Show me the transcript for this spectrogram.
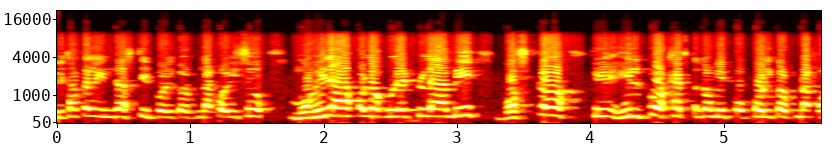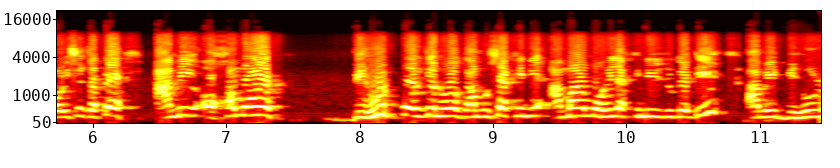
মিঠাতেল ইণ্ডাষ্ট্ৰীৰ পৰিকল্পনা কৰিছো মহিলাসকলক লৈ পেলাই আমি বস্ত্ৰ শিল্পৰ ক্ষেত্ৰত আমি পৰিকল্পনা কৰিছো যাতে আমি অসমৰ বিহুত প্ৰয়োজন হোৱা গামোচাখিনি আমাৰ মহিলাখিনিৰ যোগেদি আমি বিহুৰ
